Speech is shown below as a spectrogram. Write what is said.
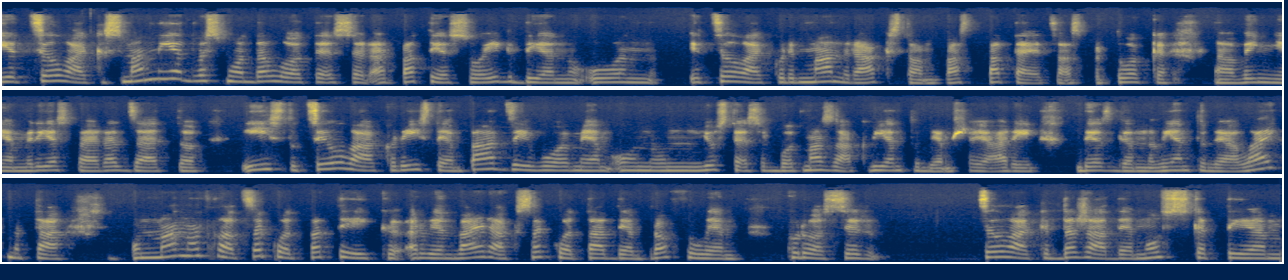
ir cilvēki, kas man iedvesmo daloties ar, ar patieso ikdienu, un ir cilvēki, kuri man raksta un pateicās par to, ka uh, viņiem ir iespēja redzēt uh, īstu cilvēku ar īstiem pārdzīvojumiem un, un justies varbūt mazāk vientuļiem šajā arī diezgan vientuļajā laikmetā. Un man atklāt sakot, patīk arvien vairāk sekot tādiem profiliem, kuros ir cilvēki ar dažādiem uzskatiem,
